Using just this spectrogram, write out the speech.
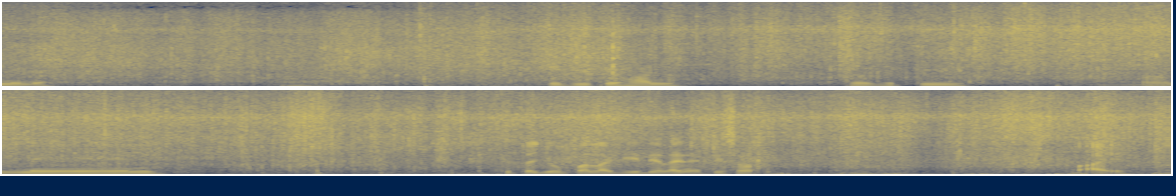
Ini dia. Puji Tuhan. Rezeki. Amin. Kita jumpa lagi di lain episode. Bye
